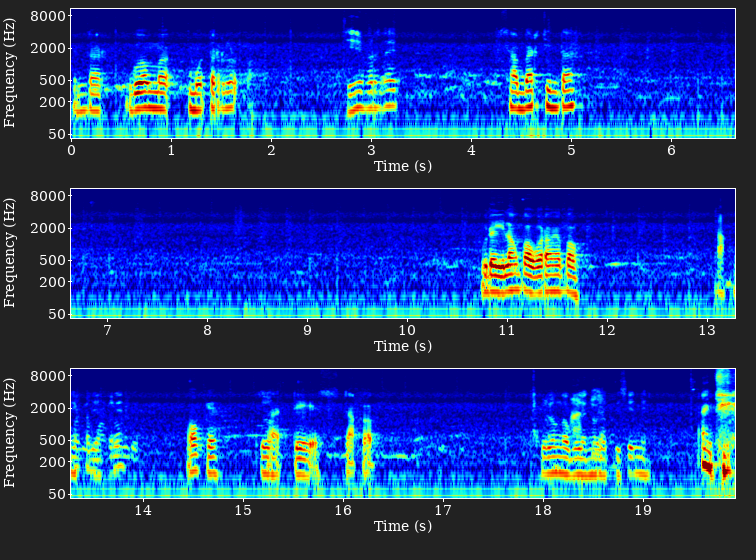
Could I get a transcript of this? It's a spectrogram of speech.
Bentar, gua muter dulu. Sini first aid. Sabar cinta. Udah hilang pau orangnya pau. Takut Iya. Oke, Tuh. sadis, cakep. Lu nggak boleh ya. ngeliat di sini. Anjir.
